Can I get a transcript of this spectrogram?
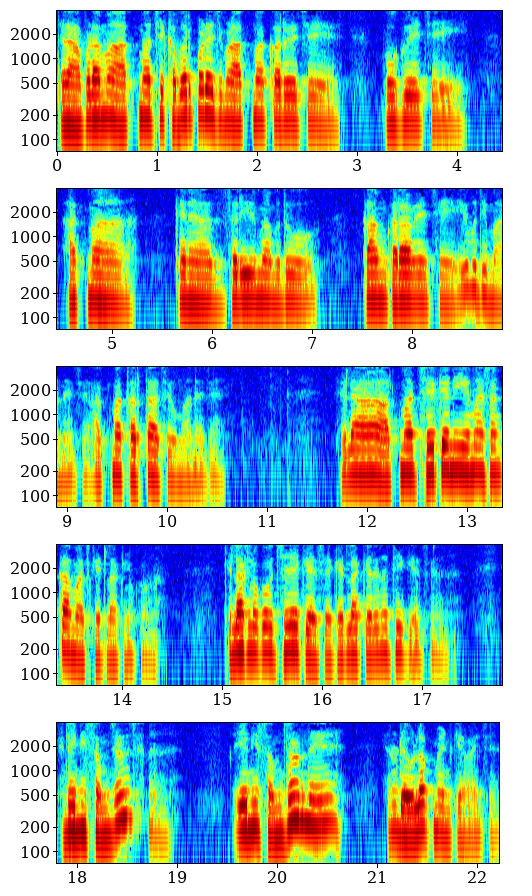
ત્યારે આપણામાં આત્મા છે, ખબર પડે છે, પણ આત્મા કરે છે, ભોગવે છે, આત્મા કે શરીરમાં બધું કામ કરાવે છે, એ બધી માને છે, આત્મા કરતા છે એવું માને છે. એટલે આ આત્મા છે કે નહીં, એમાં શંકામાં જ કેટલાક લોકો. કેટલાક લોકો છે કે છે, કેટલાક કે નથી કે છે. એટલે એની સમજણ છે ને, એની સમજણને એનું ડેવલપમેન્ટ કહેવાય છે.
